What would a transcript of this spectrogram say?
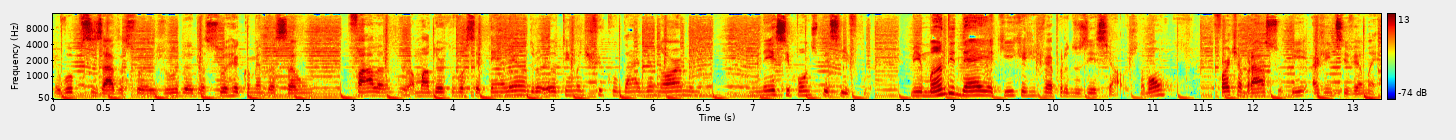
eu vou precisar da sua ajuda, da sua recomendação. Fala, amador que você tem, Leandro. Eu tenho uma dificuldade enorme nesse ponto específico. Me manda ideia aqui que a gente vai produzir esse áudio, tá bom? Forte abraço e a gente se vê amanhã.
